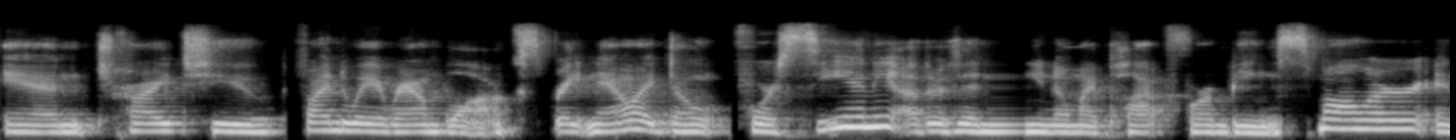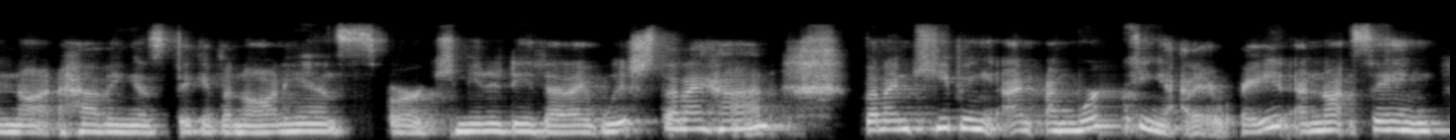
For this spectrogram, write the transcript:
and try to find a way around blocks. Right now, I don't foresee any other than, you know, my platform being smaller and not having as big of an audience or community that I wish that I had. But I'm keeping, I'm, I'm working at it. Right. I'm not saying,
